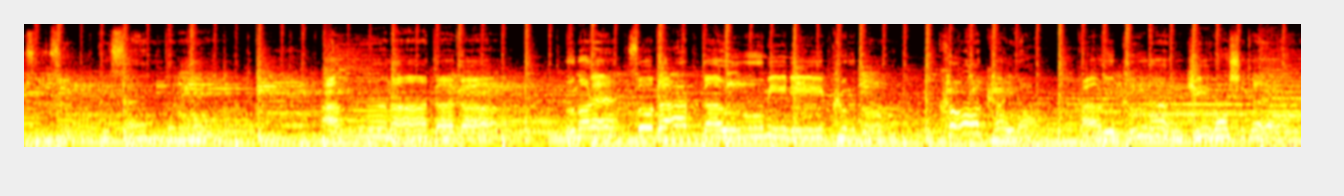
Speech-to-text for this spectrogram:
続く線路のあなたが生まれ育った海に来ると後悔が軽くなる気がして。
